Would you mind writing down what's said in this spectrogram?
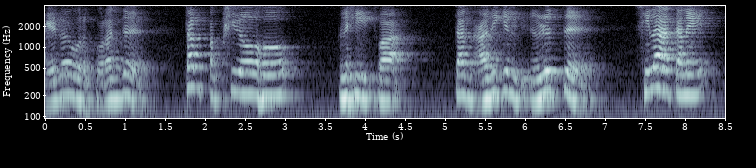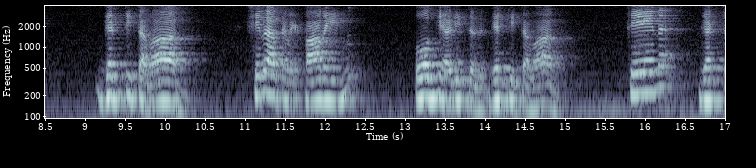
ஏதோ ஒரு குரங்கு தம் பக்ஷியோகோ கிரகித்வா தன் அருகில் இழுத்து சிலாத்தலை கட்டித்தவான். சிலாத்தலை பாறையும் ஓங்கி அடித்தது கட்டித்தவான். தேன கட்ட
